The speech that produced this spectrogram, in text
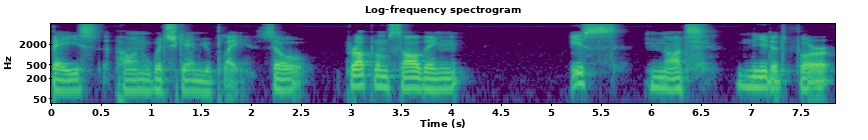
based upon which game you play. So problem solving is not needed for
